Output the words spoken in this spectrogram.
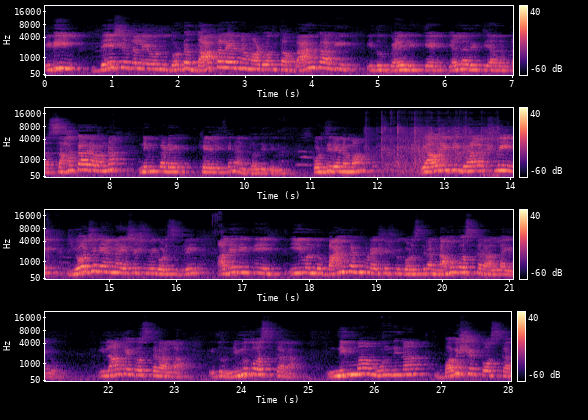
ಇಡೀ ದೇಶದಲ್ಲಿ ಒಂದು ದೊಡ್ಡ ದಾಖಲೆಯನ್ನ ಮಾಡುವಂತ ಬ್ಯಾಂಕ್ ಆಗಿ ಇದು ಬೆಳೀಲಿಕ್ಕೆ ಎಲ್ಲ ರೀತಿಯಾದಂತ ಸಹಕಾರವನ್ನ ನಿಮ್ ಕಡೆ ಕೇಳಲಿಕ್ಕೆ ನಾನು ಬಂದಿದ್ದೀನಿ. ಕೊಡ್ತೀರೇನಮ್ಮ? ಯಾವ ರೀತಿ ಗೃಹಲಕ್ಷ್ಮಿ ಯೋಜನೆಯನ್ನು ಯಶಸ್ವಿಗೊಳಿಸಿದ್ರಿ, ಅದೇ ರೀತಿ ಈ ಒಂದು ಬ್ಯಾಂಕ್ ಅನ್ನು ಕೂಡ ಯಶಸ್ವಿಗೊಳಿಸ್ತೀರ? ನಮಗೋಸ್ಕರ ಅಲ್ಲ ಇದು. ಇಲಾಖೆಗೋಸ್ಕರ ಅಲ್ಲ, ಇದು ನಿಮಗೋಸ್ಕರ. ನಿಮ್ಮ ಮುಂದಿನ ಭವಿಷ್ಯಕ್ಕೋಸ್ಕರ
